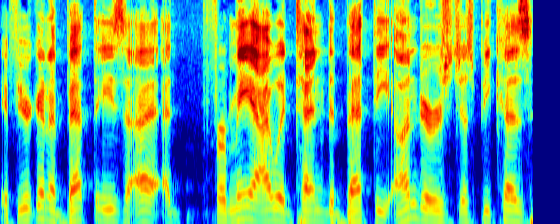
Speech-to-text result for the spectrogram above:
if you're going to bet these, uh, for me, I would tend to bet the unders just because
